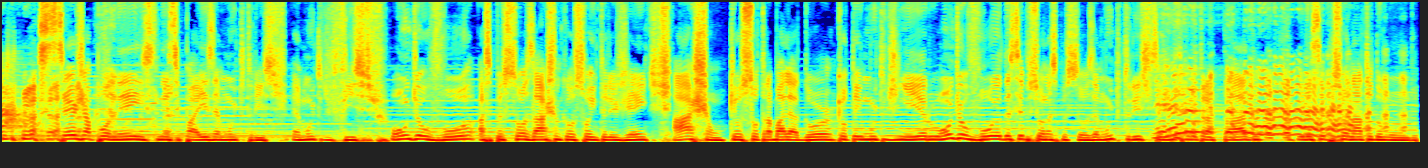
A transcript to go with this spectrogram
Ser japonês nesse país é muito triste, é muito difícil. Onde eu vou, as pessoas acham que eu sou inteligente, acham que eu sou trabalhador, que eu tenho muito dinheiro. Onde eu vou, eu decepciono as pessoas. É muito triste ser muito bem tratado e decepcionar todo mundo.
